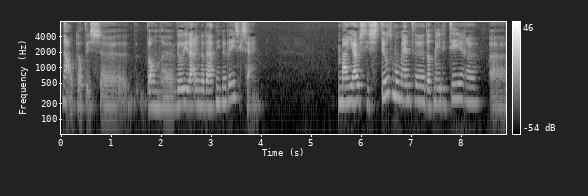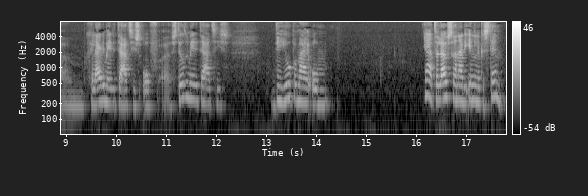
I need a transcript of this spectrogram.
Nou, dat is, eh, dan uh, wil je daar inderdaad niet mee bezig zijn. Maar juist die stilte momenten, dat mediteren, um, geleide meditaties of uh, stilte meditaties, die hielpen mij om ja, te luisteren naar die innerlijke stem.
